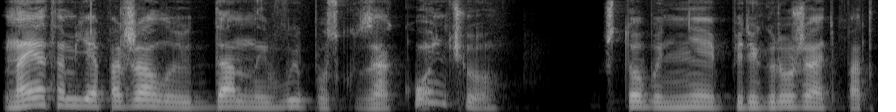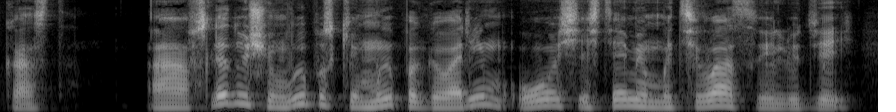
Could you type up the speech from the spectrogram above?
на этом я, пожалуй, данный выпуск закончу, чтобы не перегружать подкаст. А в следующем выпуске мы поговорим о системе мотивации людей –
